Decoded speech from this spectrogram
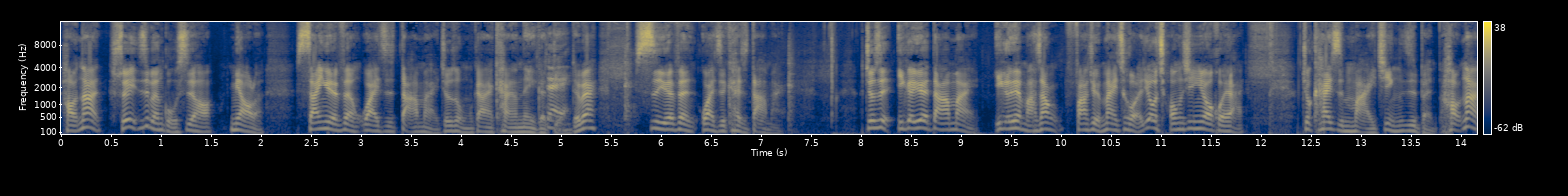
好，那所以日本股市哈、哦、妙了，三月份外资大卖，就是我们刚才看到那个点，对，对不对？四月份外资开始大买。就是一个月大卖，一个月马上发觉卖错了，又重新又回来，就开始买进日本。好，那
